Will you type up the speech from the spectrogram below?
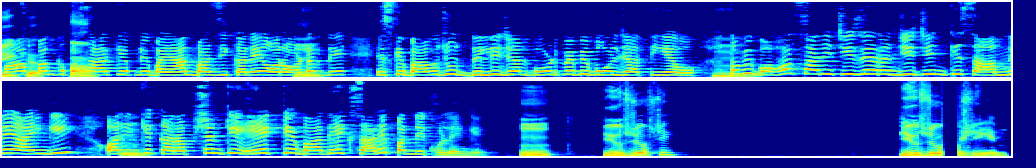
वहाँ पंख हाँ। पसार के अपने बयानबाजी करें और ऑर्डर दें। इसके बावजूद दिल्ली जल बोर्ड पे भी बोल जाती है वो। तो अभी बहुत सारी चीज़ें रंजीत जी इनकी सामने आएँगी और इनके करप्शन के एक के बाद एक सारे पन्ने खुलेंगे। हम्म। पीयूष जोशी? पीयूष जोशी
